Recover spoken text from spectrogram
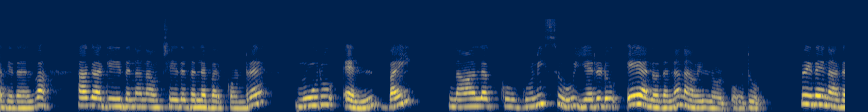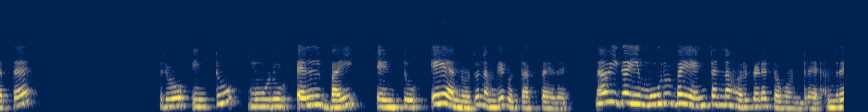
ಆಗಿದೆ ಅಲ್ವಾ? ಹಾಗಾಗಿ ಇದನ್ನ ನಾವು ಛೇದದಲ್ಲೇ ಬರ್ಕೊಂಡ್ರೆ ಮೂರು ಎಲ್ ಬೈ ನಾಲ್ಕು ಗುಣಿಸು ಎರಡು ಎ ಅನ್ನೋದನ್ನ ನಾವಿಲ್ಲಿ ನೋಡಬಹುದು. ಸೊ ಇದೇನಾಗತ್ತೆ? ರೋ ಇಂಟು ಮೂರು ಎಲ್ ಬೈ ಎಂಟು ಎ ಅನ್ನೋದು ನಮ್ಗೆ ಗೊತ್ತಾಗ್ತಾ ಇದೆ. ನಾವೀಗ ಈ ಮೂರು ಬೈ ಎಂಟನ್ನ ಹೊರಗಡೆ ತಗೊಂಡ್ರೆ, ಅಂದ್ರೆ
